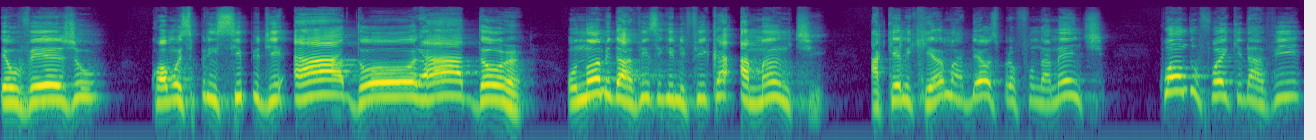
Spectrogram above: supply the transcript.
eu vejo como esse princípio de adorador. O nome Davi significa amante, aquele que ama a Deus profundamente. Quando foi que Davi,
